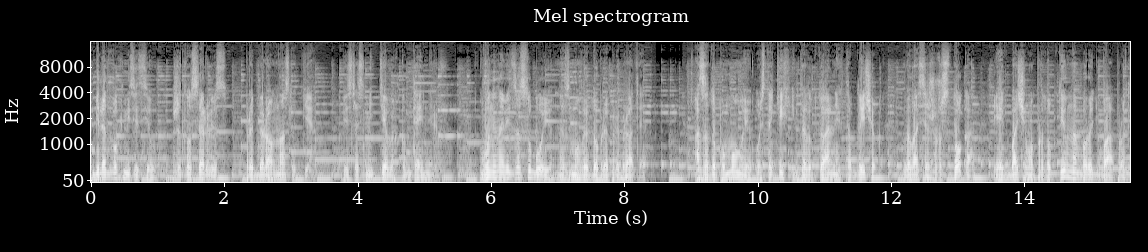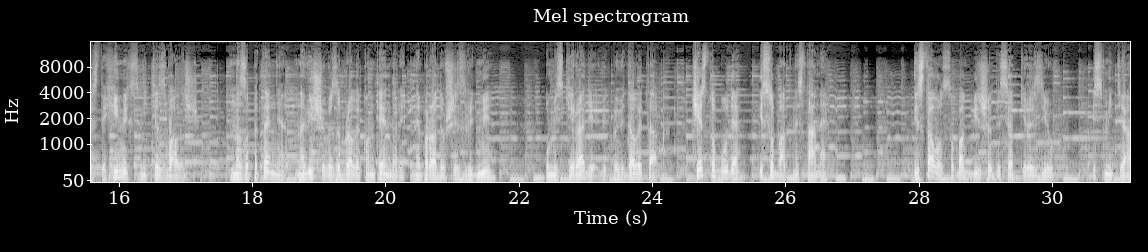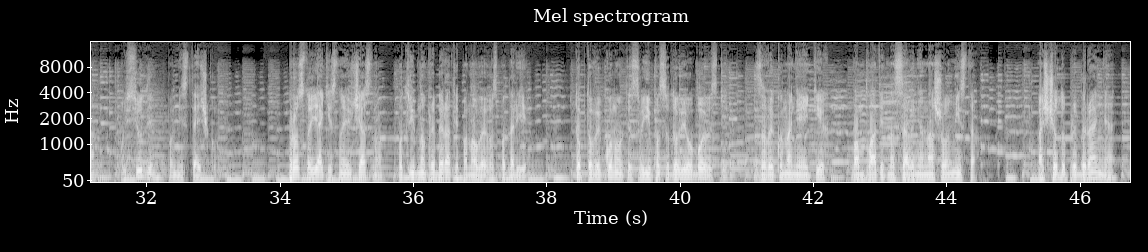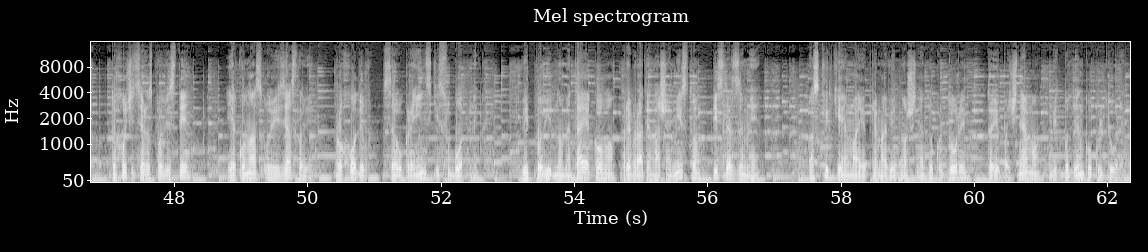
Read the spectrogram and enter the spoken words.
Біля двох місяців житлосервіс прибирав наслідки після сміттєвих контейнерів. Вони навіть за собою не змогли добре прибрати. А за допомогою ось таких інтелектуальних табличок велася жорстока і, як бачимо, продуктивна боротьба проти стихійних сміттєзвалищ. На запитання, навіщо ви забрали контейнери, не порадившись з людьми, у міській раді відповідали так: чисто буде і собак не стане. І стало собак більше десятки разів, і сміття усюди по містечку. Просто якісно і вчасно потрібно прибирати, панове господарі, тобто виконувати свої посадові обов'язки, за виконання яких вам платить населення нашого міста. А щодо прибирання, то хочеться розповісти, як у нас у Ізяславі проходив всеукраїнський суботник, відповідно мета якого прибрати наше місто після зими. Оскільки я маю пряме відношення до культури, то і почнемо від будинку культури.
